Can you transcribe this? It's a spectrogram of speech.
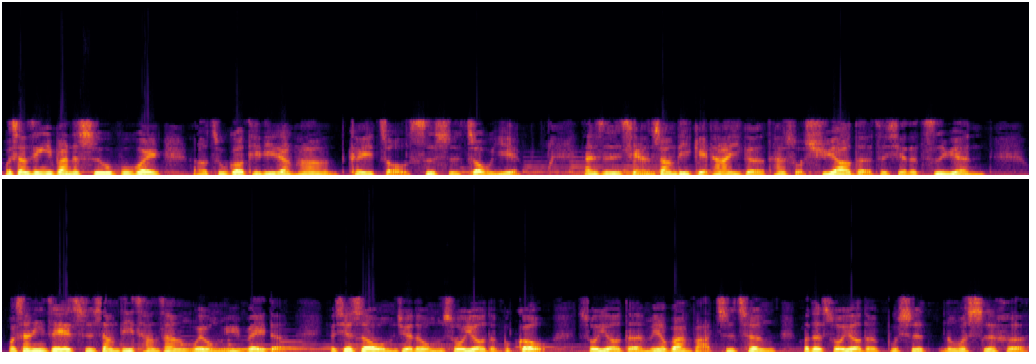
我相信一般的食物不会呃足够体力让他可以走四十昼夜。但是显然，上帝给他一个他所需要的这些的资源，我相信这也是上帝常常为我们预备的。有些时候，我们觉得我们所有的不够，所有的没有办法支撑，或者所有的不是那么适合。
